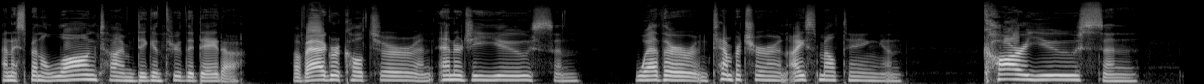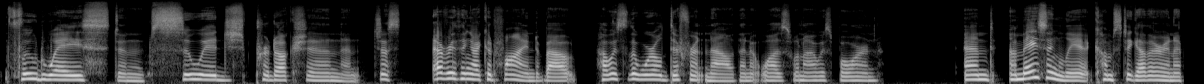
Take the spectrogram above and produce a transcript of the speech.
And I spent a long time digging through the data of agriculture and energy use and weather and temperature and ice melting and car use and food waste and sewage production and just everything I could find about how is the world different now than it was when I was born. And amazingly, it comes together in a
